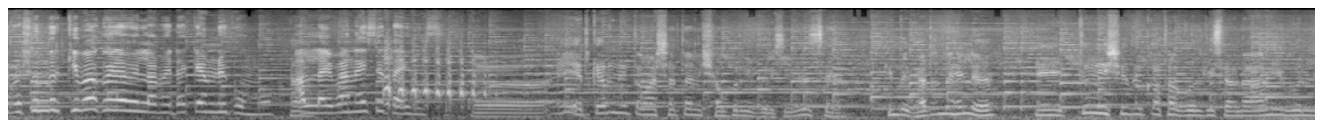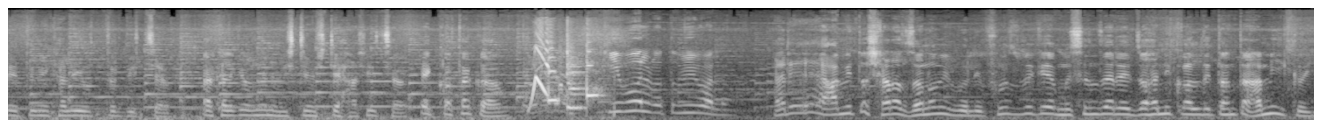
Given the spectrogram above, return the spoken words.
এবার সুন্দর কিবা করে হইলাম এটা কেমনে কমো? আল্লাহ বানাইছে তাই হচ্ছে এর কারণে তোমার সাথে আমি সম্পর্ক করেছি বুঝছ কিন্তু ঘটনা হলো তুমি শুধু কথা বলতেছ না আমি বললে তুমি খালি উত্তর দিচ্ছ আর খালি কেমন যেন মিষ্টি মিষ্টি হাসিচ্ছ। এক কথা কাও। কি বলব তুমি বলো। আরে আমি তো সারা জনমই বলি ফেসবুকে মেসেঞ্জারে যখনই কল দিতাম তো আমিই কই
